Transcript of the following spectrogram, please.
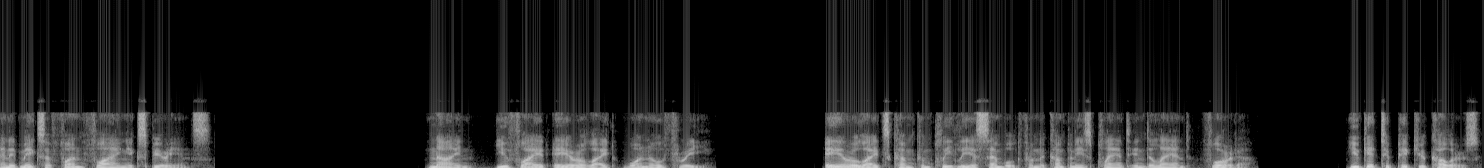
and it makes a fun flying experience. 9. U-Fly-It Aerolite 103 Aerolites come completely assembled from the company's plant in DeLand, Florida. You get to pick your colors,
